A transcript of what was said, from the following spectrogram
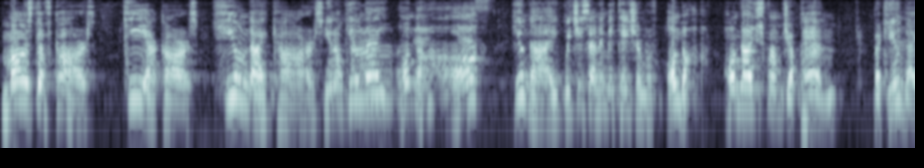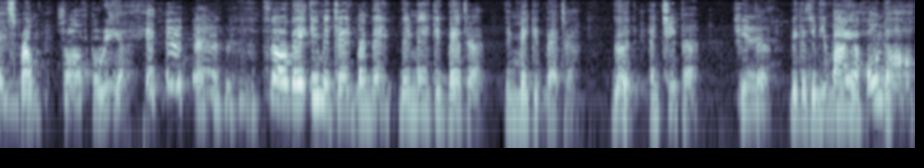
Most of cars, Kia cars, Hyundai cars, you know Hyundai? Ah, okay. Honda. Yes. Hyundai, which is an imitation of Honda. Honda is from Japan, but Hyundai is from South Korea. so they imitate, but they, they make it better. They make it better. Good. And cheaper. Cheaper. Yes. Because if you buy a Honda,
